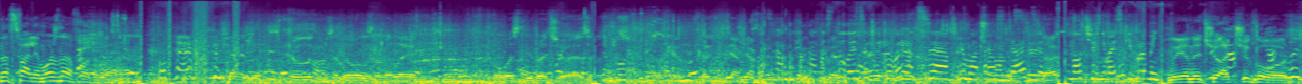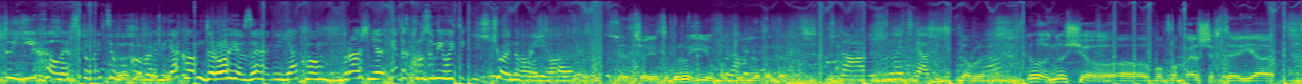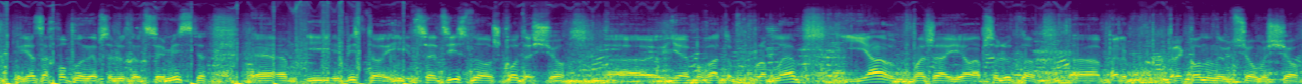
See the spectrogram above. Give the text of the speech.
нацвалі можна фото? З великим задоволенням, але у вас не працює. Зараз. Столиця Буковини, це пряма трансляція. Канал Чернівецький промінь. Ну я не чую, а чого? як ви доїхали в столицю Буковини? Як вам дороги взагалі? Як вам враження? Я так розумію, ви тільки щойно приїхали. Що, я заберу і буду на контакті. Так, воно зв'язано. Добре. Ну, ну що, бо, по-перше, я, я захоплений абсолютно в це місце. Е, і місто, і це дійсно шкода, що е, є багато проблем. Я вважаю, я абсолютно е, переконаний в цьому, що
